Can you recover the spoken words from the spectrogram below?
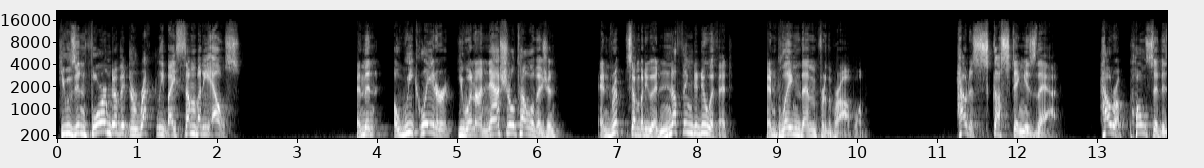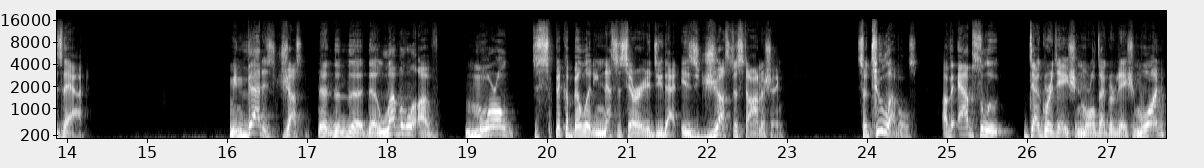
he was informed of it directly by somebody else. And then a week later, he went on national television and ripped somebody who had nothing to do with it and blamed them for the problem. How disgusting is that? How repulsive is that? I mean, that is just the, the, the level of moral despicability necessary to do that is just astonishing. So, two levels of absolute degradation, moral degradation. One,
